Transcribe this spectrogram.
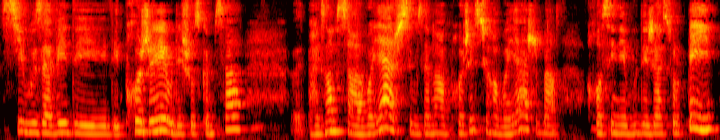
Si vous avez des, projets ou des choses comme ça, euh, par exemple, c'est un voyage. Si vous avez un projet sur un voyage, ben, renseignez-vous déjà sur le pays.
